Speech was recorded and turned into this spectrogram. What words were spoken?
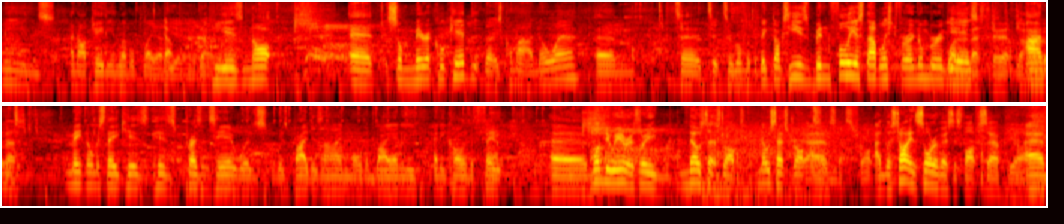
means an Arcadian level player. No. Yeah. He is not uh, some miracle kid that has come out of nowhere um, to, to, to run with the big dogs. He has been fully established for a number of One of the years. best to do it. And One of the And best. make no mistake, his his presence here was was by design more than by any any calling of fate. Um, One new era three, no sets dropped. no sets dropped. Um, So that's drop. And we're starting Sora versus Fox, so Yeah. um,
